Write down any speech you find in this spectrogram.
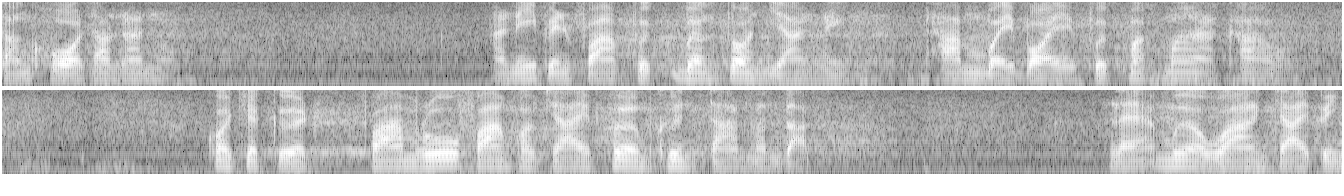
สังโฆเท่านั้น อันนี้เป็นความฝึกเบื้องต้นอย่างหนึ่งทำบ่อยๆ ฝึกมากๆเข้า ก็จะเกิดความรู้ความเข้าใจเพิ่มขึ้นตามลำดับ และเมื่อวางใจเป็น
